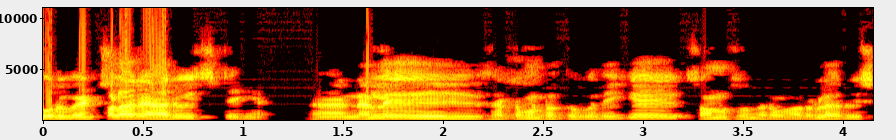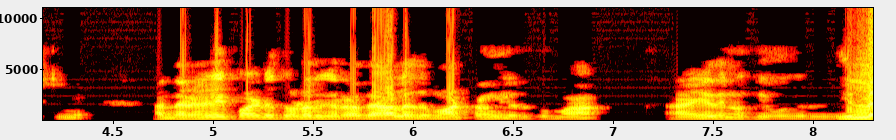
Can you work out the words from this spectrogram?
ஒரு வேட்பாளரை அறிவிச்சிட்டீங்க. நெல்லை சட்டமன்ற தொகுதிக்கு சோமசுந்தரம் அவர்கள் அறிவிச்சிட்டீங்க. அந்த நிலைப்பாடு தொடர்கிறதா அல்லது மாற்றங்கள் இருக்குமா? எதை நோக்கி போகிறது இல்ல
